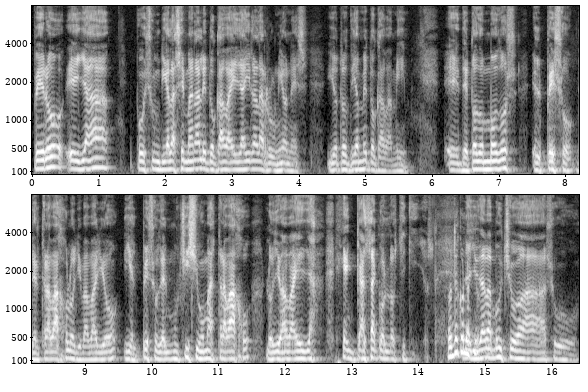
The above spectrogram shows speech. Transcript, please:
pero ella pues un día a la semana le tocaba a ella ir a las reuniones y otros días me tocaba a mí. Eh, de todos modos, el peso del trabajo lo llevaba yo y el peso del muchísimo más trabajo lo llevaba ella en casa con los chiquillos. Le ayudaba mucho a su,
